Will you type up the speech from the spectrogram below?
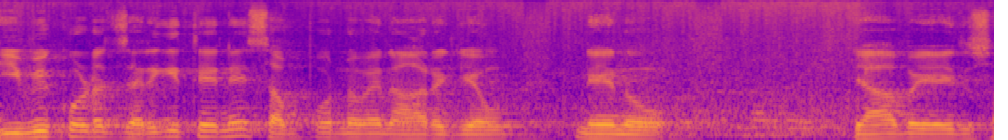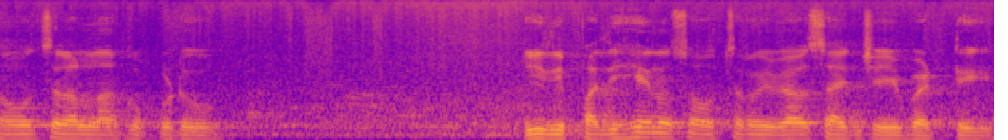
ఇవి కూడా జరిగితేనే సంపూర్ణమైన ఆరోగ్యం. నేను యాభై ఐదు సంవత్సరాలు నాకు ఇప్పుడు. ఇది పదిహేను సంవత్సరం వ్యవసాయం చేయబట్టి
